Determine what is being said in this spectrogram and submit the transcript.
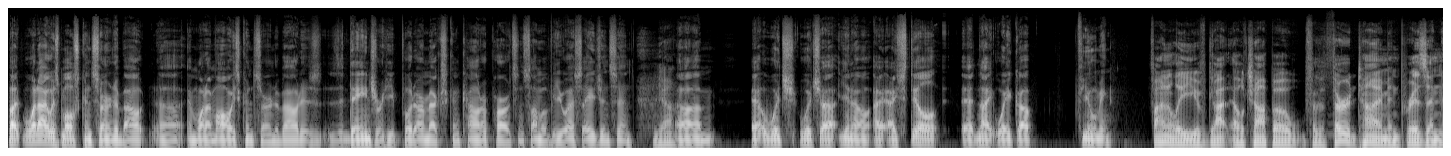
but what I was most concerned about, uh, and what I'm always concerned about, is the danger he put our Mexican counterparts and some of U.S. agents in. Yeah. Um, which, which uh, you know, I, I still at night wake up fuming. Finally, you've got El Chapo for the third time in prison.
